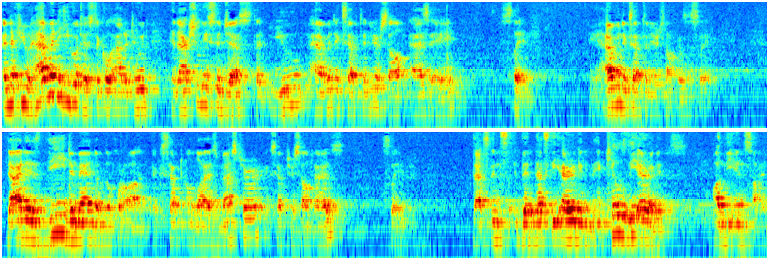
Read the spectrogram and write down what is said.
And if you have an egotistical attitude, it actually suggests that you haven't accepted yourself as a slave. You haven't accepted yourself as a slave. That is the demand of the Quran. Accept Allah as master, accept yourself as slave. That's that's the arrogance, it kills the arrogance on the inside.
